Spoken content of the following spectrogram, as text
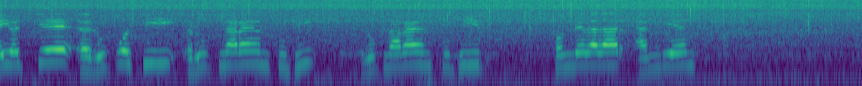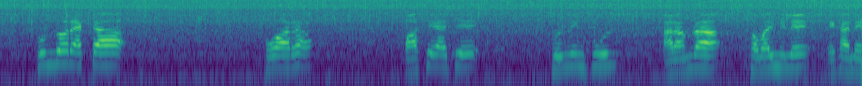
এই হচ্ছে রূপসী রূপনারায়ণ কুঠি। রূপনারায়ণ কুঠির সন্ধেবেলার অ্যাম্বিয়েন্স সুন্দর একটা ফোয়ারা পাশে আছে সুইমিং পুল, আর আমরা সবাই মিলে এখানে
